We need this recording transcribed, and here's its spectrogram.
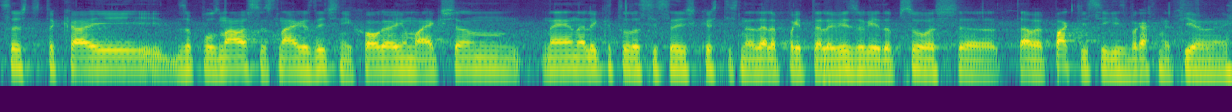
също така и запознаваш се с най-различни хора, има екшен. Не е нали като да си седиш къщи с неделя при телевизора и да псуваш. Да, пак ли си ги избрахме тия? Не?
